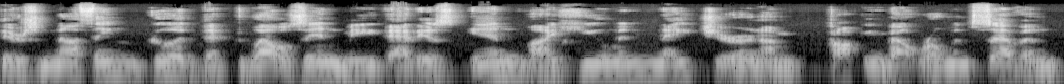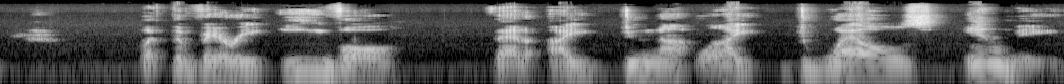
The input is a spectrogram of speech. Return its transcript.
There's nothing good that dwells in me that is in my human nature. And I'm talking about Romans 7. But the very evil that I do not like dwells in me.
